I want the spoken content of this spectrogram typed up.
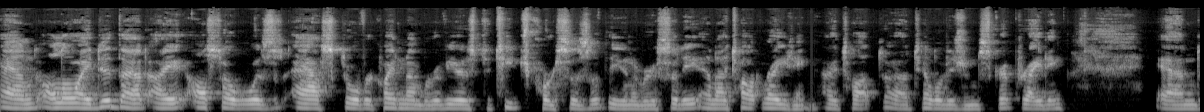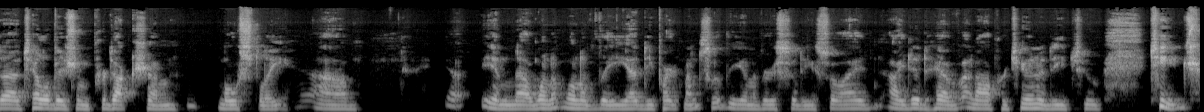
And although I did that, I also was asked over quite a number of years to teach courses at the university, and I taught writing. I taught uh, television script writing and uh, television production mostly um, in uh, one one of the uh, departments at the university. So I I did have an opportunity to teach,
